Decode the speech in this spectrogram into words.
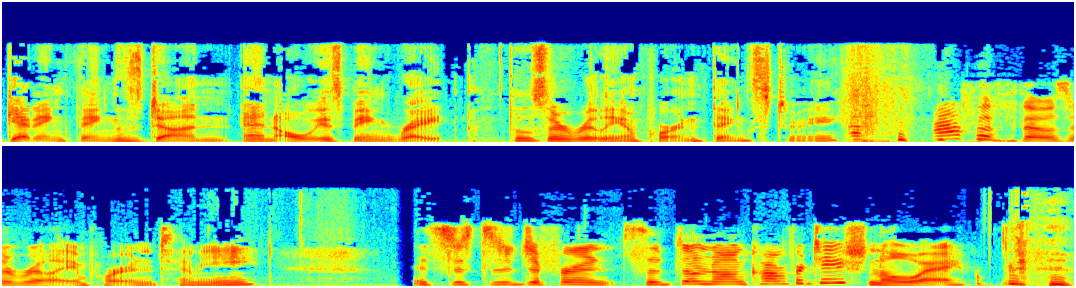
getting things done and always being right. Those are really important things to me. Half of those are really important to me. It's just a different, so non-confrontational way.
